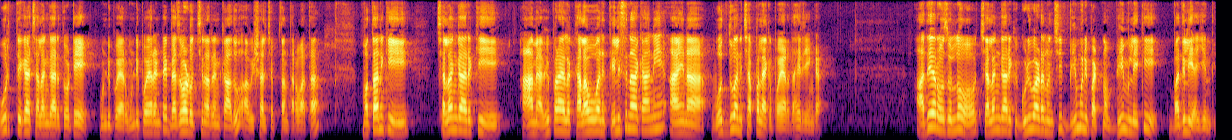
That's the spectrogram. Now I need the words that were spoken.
పూర్తిగా చలంగారితోటే ఉండిపోయారు. ఉండిపోయారంటే బెజవాడ వచ్చినారని కాదు ఆ విషయాలు చెప్తాను తర్వాత. మొత్తానికి చలంగారికి ఆమె అభిప్రాయాలు కలవు అని తెలిసినా కానీ ఆయన వద్దు అని చెప్పలేకపోయారు ధైర్యంగా. అదే రోజుల్లో చలంగారికి గుడివాడ నుంచి భీమునిపట్నం భీమిలీకి బదిలీ అయ్యింది.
